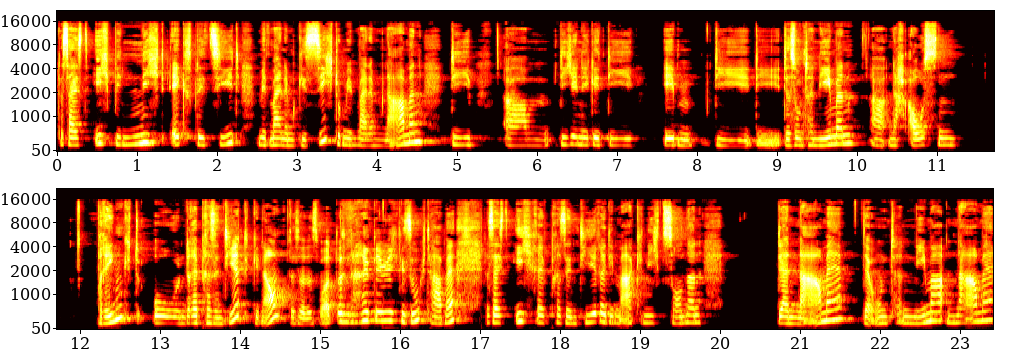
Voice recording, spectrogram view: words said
Das heißt, ich bin nicht explizit mit meinem Gesicht und mit meinem Namen die ähm, diejenige, die eben die, die, das Unternehmen äh, nach außen bringt und repräsentiert, genau, das war das Wort, nach dem ich gesucht habe. Das heißt, ich repräsentiere die Marke nicht, sondern der Name, der Unternehmername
